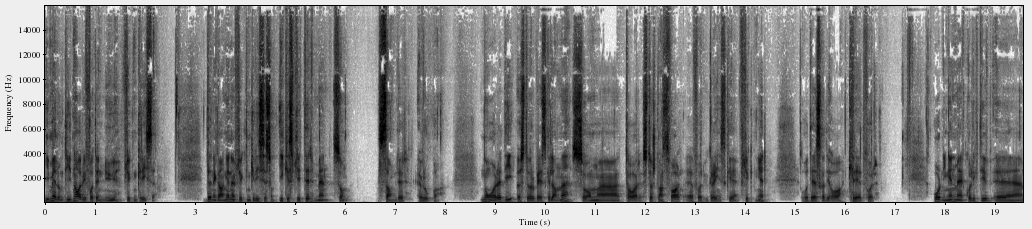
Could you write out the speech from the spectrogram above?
I mellomtiden har vi fått en ny flyktningkrise. Denne gangen en flyktningkrise som ikke splitter, men som samler Europa. Nå er det de østeuropeiske landene som tar størst ansvar for ukrainske flyktninger. Og det skal de ha kred for. Ordningen med kollektiv, eh,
